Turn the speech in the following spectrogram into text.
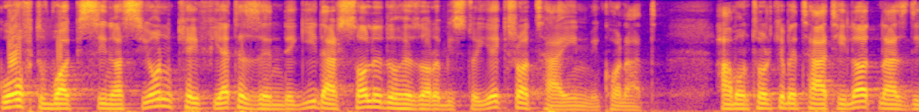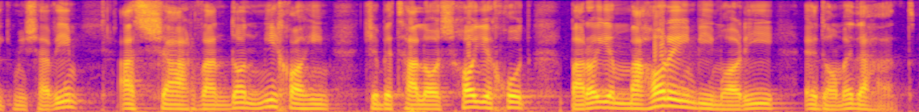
گفت واکسیناسیون کیفیت زندگی در سال 2021 را تعیین می کند. همانطور که به تعطیلات نزدیک می‌شویم از شهروندان می‌خواهیم که به تلاشهای خود برای مهار این بیماری ادامه دهند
